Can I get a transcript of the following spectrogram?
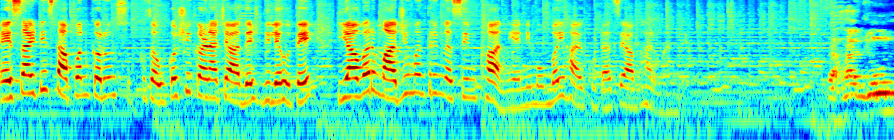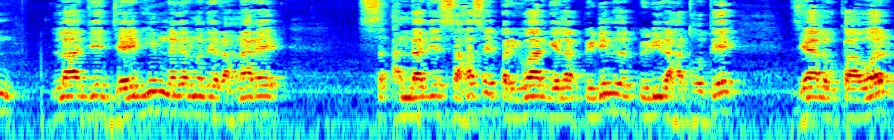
एसआयटी स्थापन करून चौकशी करण्याचे आदेश दिले होते. यावर माजी मंत्री नसीम खान यांनी मुंबई हायकोर्टाचे आभार मानले. सहा जूनला जे जयभीम नगरमध्ये राहणारे अंदाजे सहाशे परिवार गेल्या पिढीनंतर पिढी राहत होते. ज्या लोकांवर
